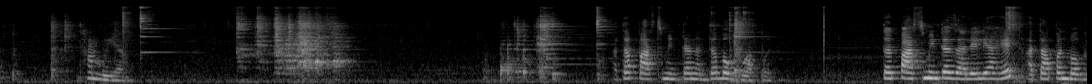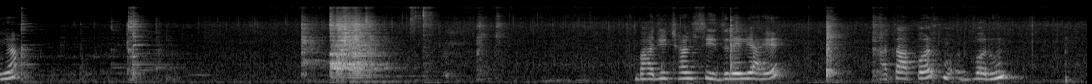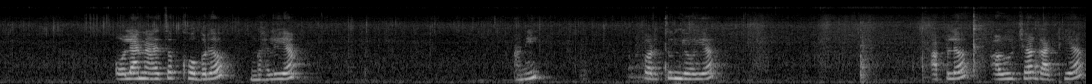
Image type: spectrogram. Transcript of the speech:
थांबूया. आता पाच मिनटानंतर बघू आपण. तर पाच मिनटं झालेली आहेत. आता आपण बघूया. भाजी छान शिजलेली आहे. आता आपण वरून ओल्या नाळ्याचं खोबरं घालूया आणि परतून घेऊया. आपलं अळूच्या गाठिया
